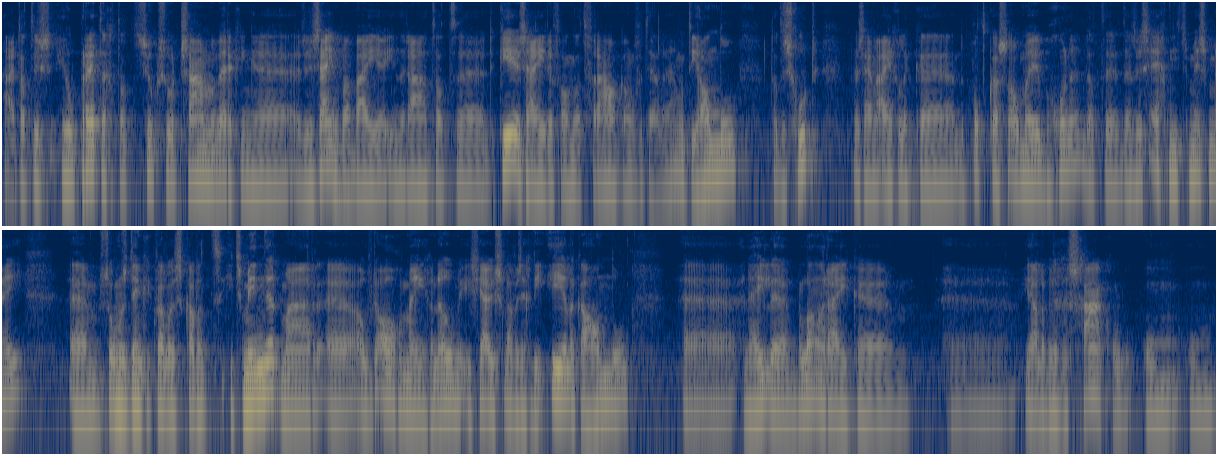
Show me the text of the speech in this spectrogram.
Nou, dat is heel prettig dat zulke soort samenwerkingen er zijn, waarbij je inderdaad dat, de keerzijde van dat verhaal kan vertellen. Hè? Want die handel, dat is goed. Daar zijn we eigenlijk de podcast al mee begonnen. Dat, uh, daar is echt niets mis mee. Um, soms denk ik wel eens kan het iets minder, maar over het algemeen genomen is juist, laten we zeggen, die eerlijke handel een hele belangrijke ja, laten we zeggen, schakel om, om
